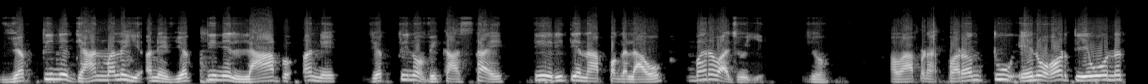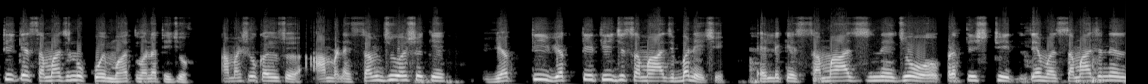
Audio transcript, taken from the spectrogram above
વ્યક્તિને ધ્યાનમાં લઈ અને વ્યક્તિને લાભ અને વ્યક્તિનો વિકાસ થાય તે રીતેના પગલાઓ ભરવા જોઈએ. જો, હવે આપણા, પરંતુ એનો અર્થ એવો નથી કે સમાજનું કોઈ મહત્વ નથી. જો, આમાં શું કહ્યું છે? આપણે સમજ્યું હશે કે વ્યક્તિ વ્યક્તિથી જ સમાજ બને છે. એટલે કે સમાજને જો પ્રતિષ્ઠિત તેમજ સમાજને,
